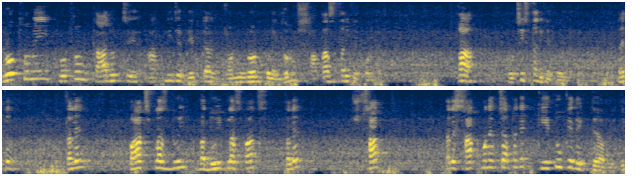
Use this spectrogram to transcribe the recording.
প্রথমেই প্রথম কাজ হচ্ছে আপনি যে ডেটটা জন্মগ্রহণ করলেন, ধরুন সাতাশ তারিখে করলেন বা পঁচিশ তারিখে করলেন, তাই তো? তাহলে পাঁচ প্লাস দুই বা দুই প্লাস পাঁচ, তাহলে সাত তাহলে সাত মানে হচ্ছে আপনাকে কেতুকে দেখতে হবে যে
